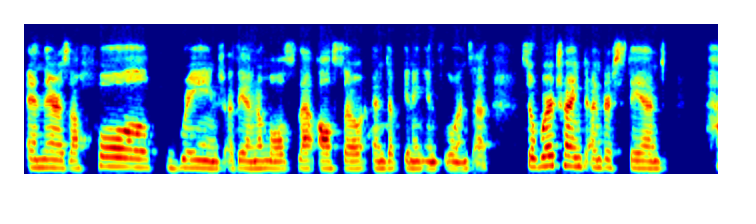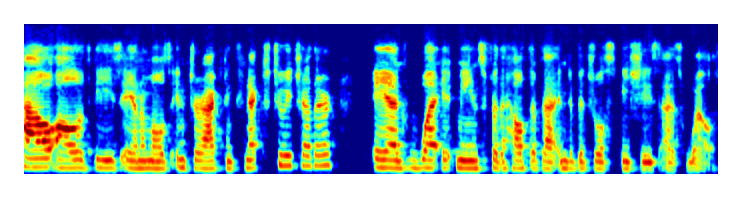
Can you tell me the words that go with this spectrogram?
And there's a whole range of animals that also end up getting influenza. So we're trying to understand how all of these animals interact and connect to each other and what it means for the health of that individual species as well.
